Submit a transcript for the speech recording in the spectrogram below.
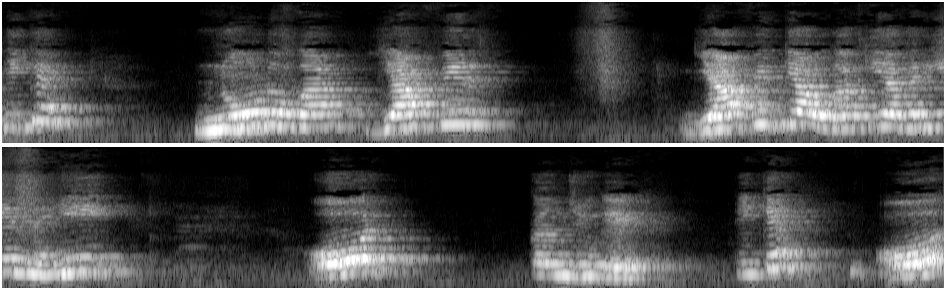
ठीक है? नोड होगा, या फिर या फिर क्या होगा कि अगर ये नहीं, और कंजुगेट ठीक है? और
